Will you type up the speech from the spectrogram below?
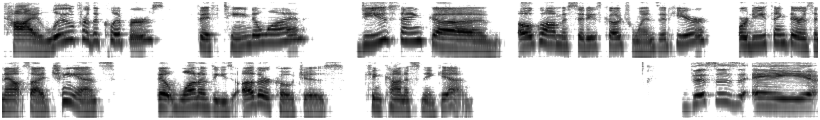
Ty Lue for the Clippers, 15 to 1. Do you think uh, Oklahoma City's coach wins it here? Or do you think there is an outside chance that one of these other coaches can kind of sneak in? This is a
